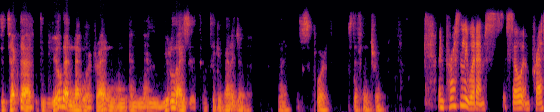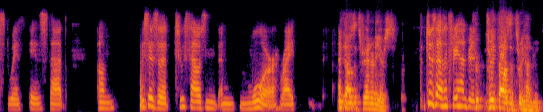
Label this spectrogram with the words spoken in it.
detect that to reveal that network right? And, and and utilize it and take advantage of it right? Support it's definitely true. And personally what i'm so impressed with is that um, this is a 2000 and more right 3,300 years. 2,300. 3,300.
